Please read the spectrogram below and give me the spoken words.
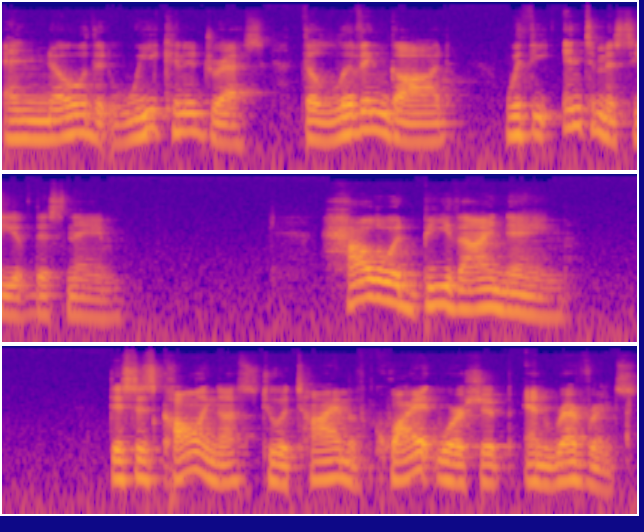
and know that we can address the living God with the intimacy of this name. Hallowed be thy name. This is calling us to a time of quiet worship and reverence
